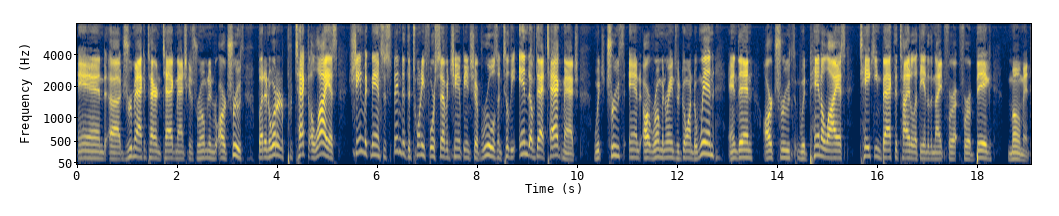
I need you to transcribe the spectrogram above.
and uh, Drew McIntyre in a tag match against Roman and R-Truth. But in order to protect Elias, Shane McMahon suspended the 24 7 championship rules until the end of that tag match, which Truth and uh, Roman Reigns would go on to win. And then R-Truth would pin Elias, taking back the title at the end of the night for, for a big moment.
